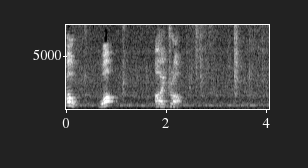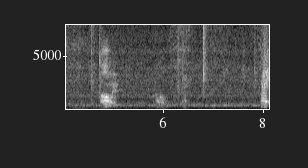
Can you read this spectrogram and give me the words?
Oh, what? Oh, I dropped. Oh, oh, okay. Okay,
